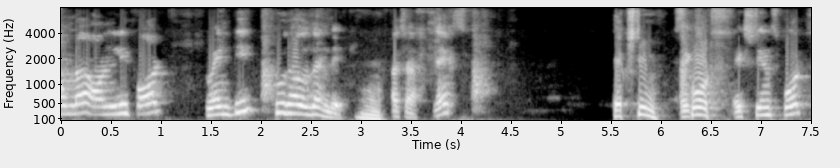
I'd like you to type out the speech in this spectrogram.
তোমরা অনলি ফর টোয়েন্টি টু থাউজেন্ডে আচ্ছা next Xtreme Sports Xtreme Sports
